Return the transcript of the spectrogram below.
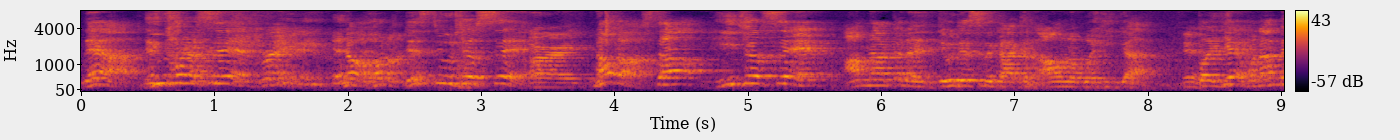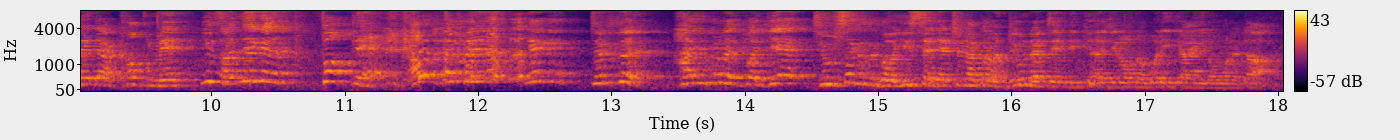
Now, you is just said, Ray. No, hold on. This dude just said. All right. Hold on, stop. He just said, I'm not gonna do this to the guy because I don't know what he got. Yeah. But yeah, when I made that compliment, he was like, nigga, fuck that. I'm gonna do this, nigga. Do this. How you gonna, but yet, two seconds ago, you said that you're not gonna do nothing because you don't know what he got, you don't wanna die.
